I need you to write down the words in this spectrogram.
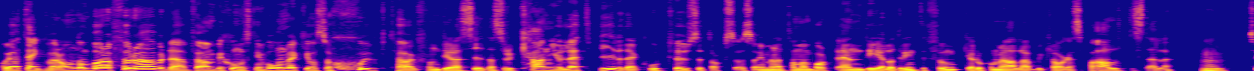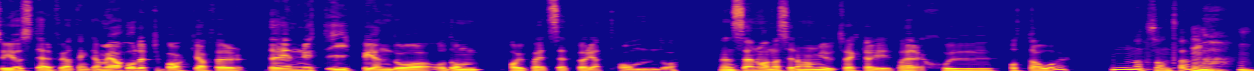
och jag tänker bara om de bara för över det, för ambitionsnivån verkar ju vara så sjukt hög från deras sida så det kan ju lätt bli det där korthuset också. Så jag menar tar man bort en del och det inte funkar då kommer alla beklaga sig på allt istället. Mm. Så just därför jag tänkt, ja men jag håller tillbaka för det är en nytt IP ändå och de har ju på ett sätt börjat om då. Men sen å andra sidan har de ju utvecklat i, vad är det, sju, åtta år? Mm, något sånt va? Mm. Mm.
